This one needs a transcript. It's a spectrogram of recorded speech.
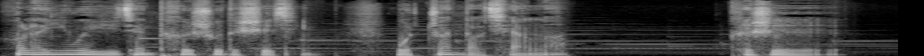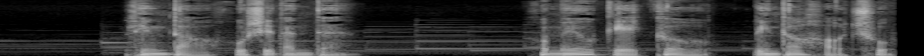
后来因为一件特殊的事情，我赚到钱了，可是领导虎视眈眈，我没有给够领导好处，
